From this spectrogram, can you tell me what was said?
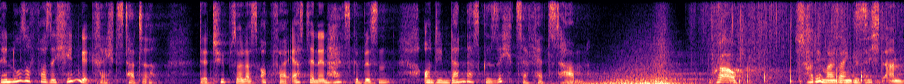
der nur so vor sich hingekrächzt hatte. Der Typ soll das Opfer erst in den Hals gebissen und ihm dann das Gesicht zerfetzt haben. Wow. Schau dir mal sein Gesicht an.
